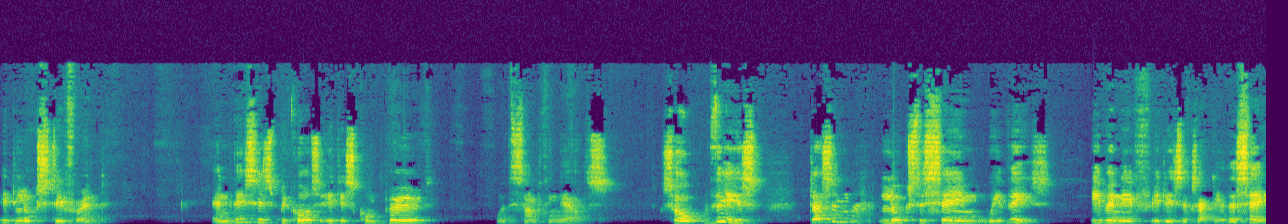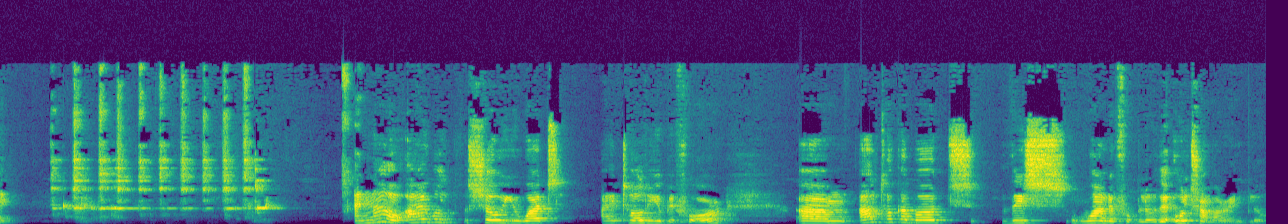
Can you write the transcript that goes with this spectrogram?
it looks different and this is because it is compared with something else. So this doesn't look the same with this, even if it is exactly the same. And now I will show you what I told you before. Um, I'll talk about this wonderful blue, the ultramarine blue.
